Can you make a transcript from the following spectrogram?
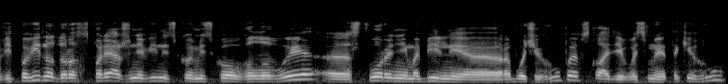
Відповідно до розпорядження Вінницького міського голови е, створені мобільні е, робочі групи в складі восьми таких груп,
